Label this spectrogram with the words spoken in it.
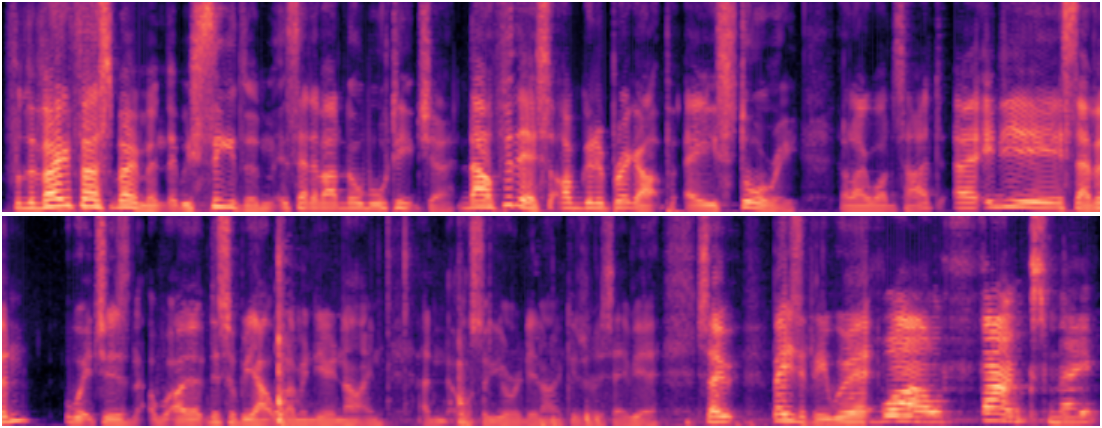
from the very first moment that we see them instead of our normal teacher. Now for this, I'm gonna bring up a story that I once had uh, in year seven. Which is uh, this will be out while I'm in year nine, and also you're in year nine because you're in the same year. So basically, we're Wow, thanks, mate.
